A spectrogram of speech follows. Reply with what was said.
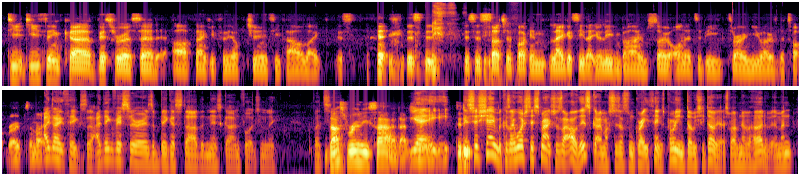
Do you, do you think uh, Viscera said, "Oh, thank you for the opportunity, pal"? Like this, this is this is such a fucking legacy that you're leaving behind. I'm so honored to be throwing you over the top rope tonight. I don't think so. I think Viscera is a bigger star than this guy, unfortunately. But uh, That's really sad, actually. yeah, he, he, Did he- it's a shame because I watched this match. I was like, oh, this guy must have done some great things. Probably in WCW. That's why I've never heard of him. And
